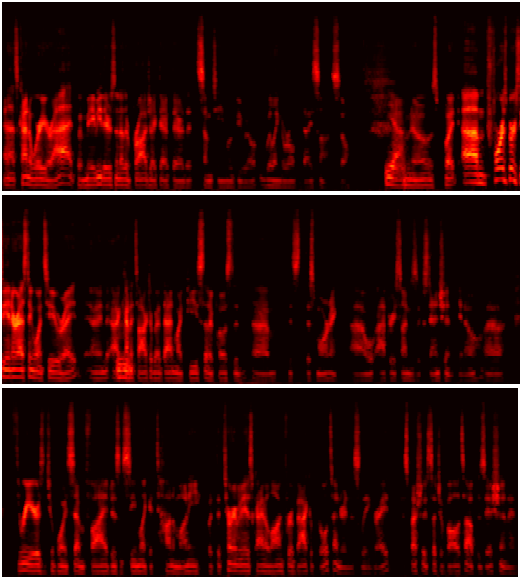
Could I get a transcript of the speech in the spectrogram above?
and that's kind of where you're at. But maybe there's another project out there that some team would be real, willing to roll the dice on. So yeah, who knows? But um, Forsberg's the interesting one too, right? And I mm-hmm. kind of talked about that in my piece that I posted um, this this morning uh, after he signed his extension. You know, uh, three years and 2.75 doesn't seem like a ton of money, but the term is kind of long for a backup goaltender in this league, right? Especially such a volatile position and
